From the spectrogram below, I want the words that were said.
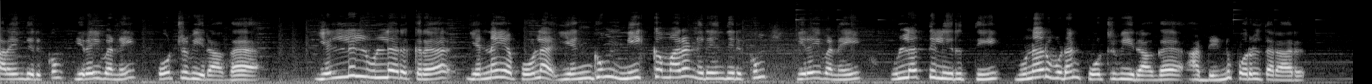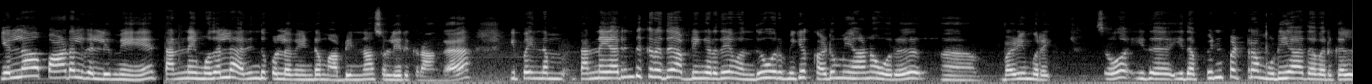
மறைந்திருக்கும் இறைவனை போற்றுவீராக. எள்ளில் உள்ள இருக்கிற எண்ணெயை போல எங்கும் நீக்கமர நிறைந்திருக்கும் இறைவனை உள்ளத்தில் இருத்தி உணர்வுடன் போற்றுவீராக அப்படின்னு பொருள் தராரு. எல்லா பாடல்கள்லையுமே தன்னை முதல்ல அறிந்து கொள்ள வேண்டும் அப்படின்னு தான் சொல்லியிருக்கிறாங்க. இப்போ இந்த தன்னை அறிந்துக்கிறது அப்படிங்கிறதே வந்து ஒரு மிக கடுமையான ஒரு வழிமுறை. ஸோ இதை இதை பின்பற்ற முடியாதவர்கள்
